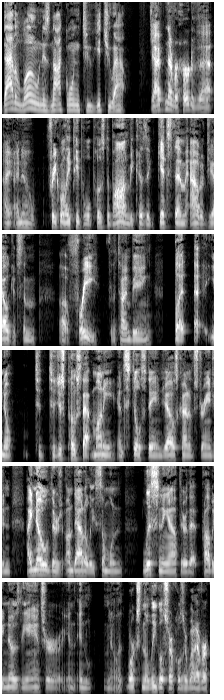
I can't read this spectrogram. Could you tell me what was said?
that alone is not going to get you out. Yeah, I've never heard of that. I, I know frequently people will post a bond because it gets them out of jail, gets them uh, free for the time being. But uh, you know, to to just post that money and still stay in jail is kind of strange. And I know there's undoubtedly someone listening out there that probably knows the answer in in you know works in the legal circles or whatever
